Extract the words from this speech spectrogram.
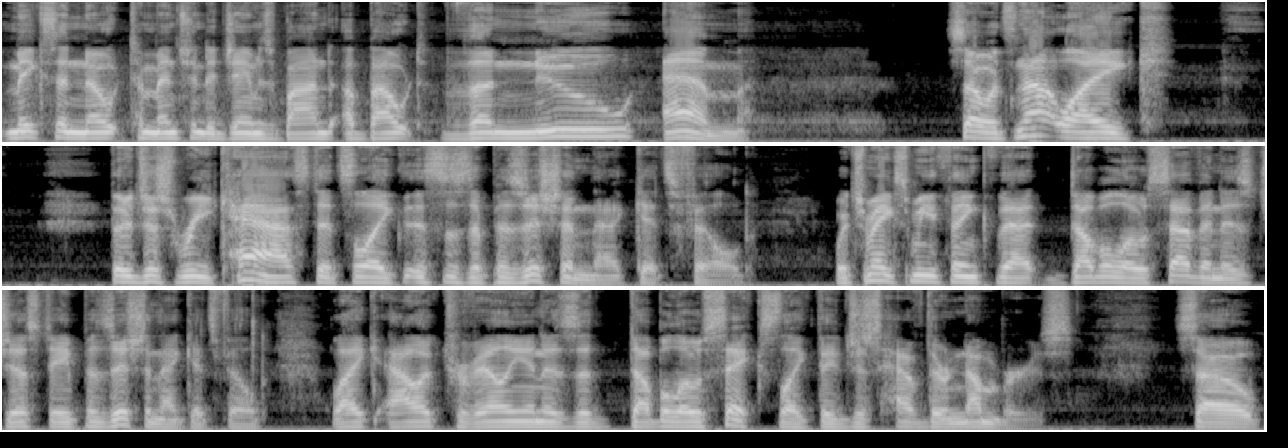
makes a note to mention to James Bond about the new M. So it's not like they're just recast. It's like this is a position that gets filled, which makes me think that 007 is just a position that gets filled. Like Alec Trevelyan is a 006. Like they just have their numbers. So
